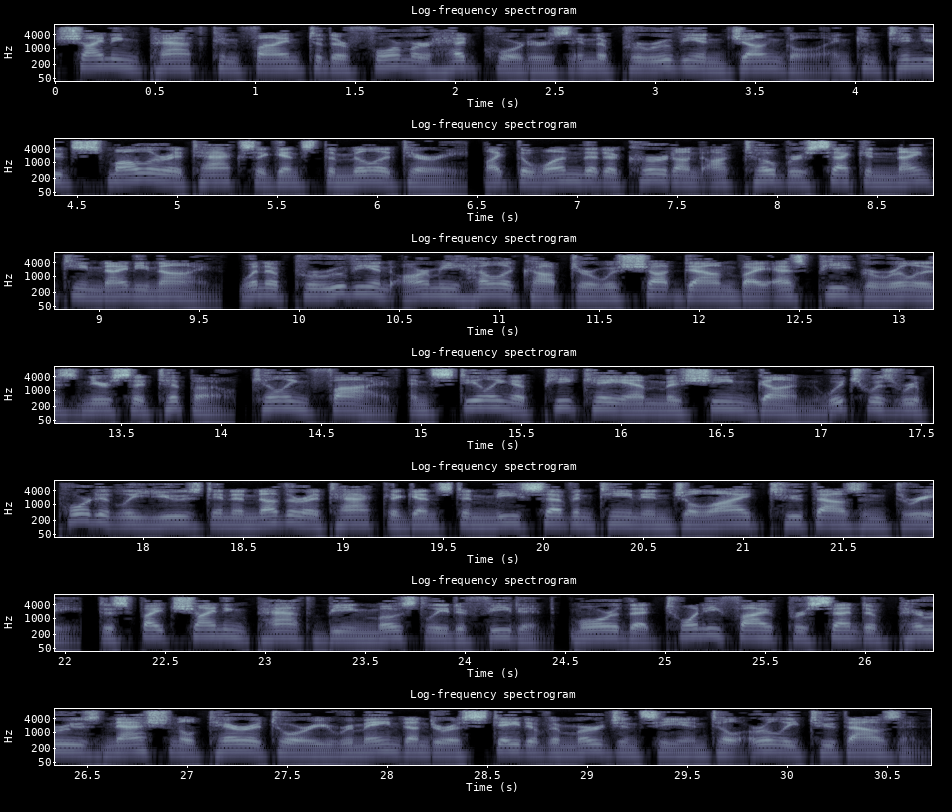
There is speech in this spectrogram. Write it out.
Shining Path confined to their former headquarters in the Peruvian jungle and continued smaller attacks against the military, like the one that occurred on October 2, 1999, when a Peruvian army helicopter was shot down by SP guerrillas near Satipo killing five and stealing a PKM machine gun which which was reportedly used in another attack against an Mi-17 in July 2003. Despite Shining Path being mostly defeated, more than 25% of Peru's national territory remained under a state of emergency until early 2000.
